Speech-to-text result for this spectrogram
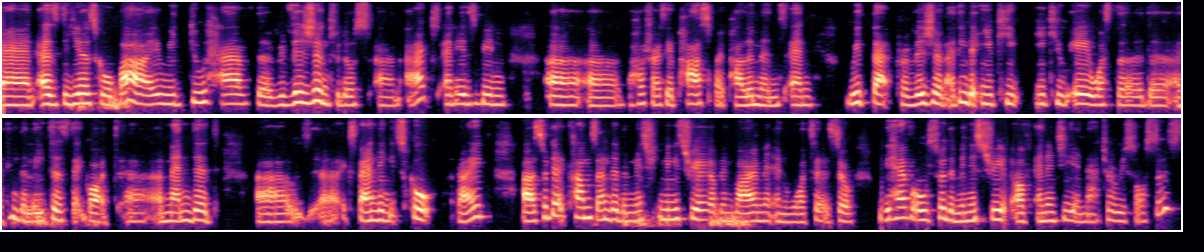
And as the years go by, we do have the revision to those um, acts, and it's been how should I say, passed by parliament. And with that provision, I think the EQ, EQA was the, the, I think the latest that got uh, amended, expanding its scope right? Uh, so that comes under the Ministry of Environment and Water. So we have also the Ministry of Energy and Natural Resources,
